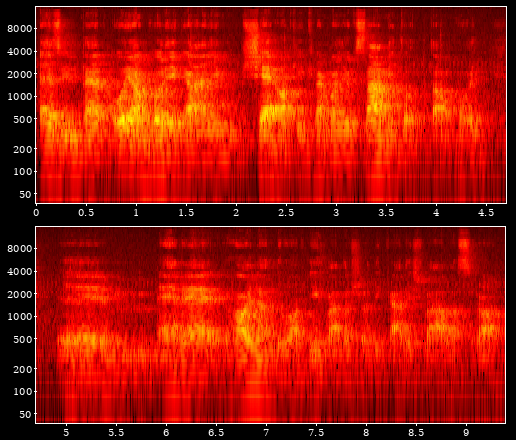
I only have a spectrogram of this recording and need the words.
ezügyben olyan kollégáim se, akikre mondjuk számítottam, hogy erre hajlandóak nyilvános radikális válaszra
